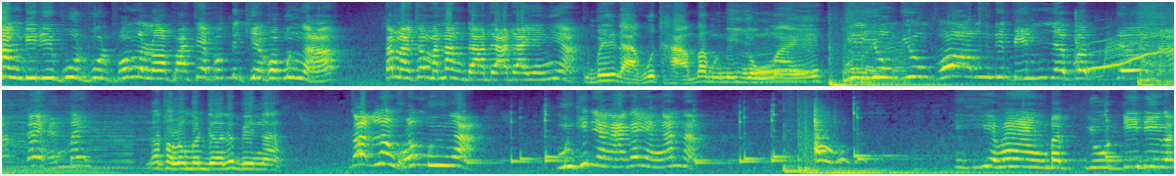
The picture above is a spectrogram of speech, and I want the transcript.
ั่งดีๆพูดพูดผมมารอปาเจ้ผมไปเคลียร์ของมึงเหรอทำไมต้องมานั่งด่าด่าด่าอย่างเงี้ย กูไม่ได้ด่ากูถามว่ามึงมียุงไหม มียุงยุงพ่อมึงที่บินเนี่ยแบบเดินนะได้เห็นไหมแล้วตกลงมันเดินหรือบินอะ ก็เรื่องของมึงอะ มึงคิดยังไงก็อย่างนั้นอะไอ้เฮียแม่งแบบอยู่ดีๆก็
